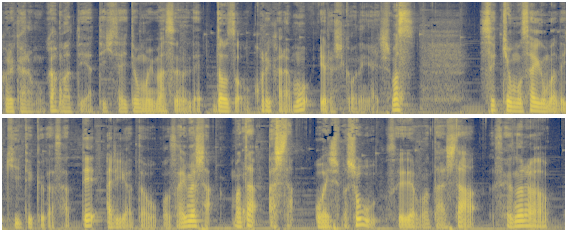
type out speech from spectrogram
これからも頑張ってやっていきたいと思いますので、どうぞこれからもよろしくお願いします。説教も最後まで聞いてくださってありがとうございました。また明日お会いしましょう。それではまた明日。さよなら。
